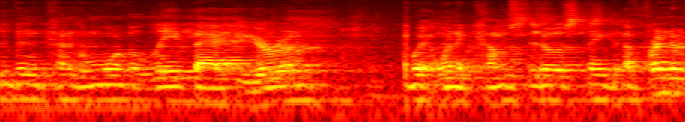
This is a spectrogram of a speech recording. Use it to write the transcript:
live in kind of a more of a laid back era when, it comes to those things. A friend of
